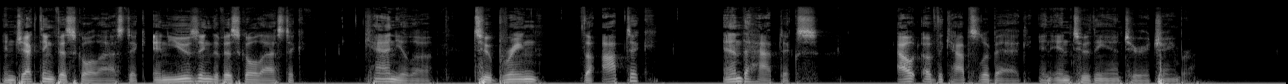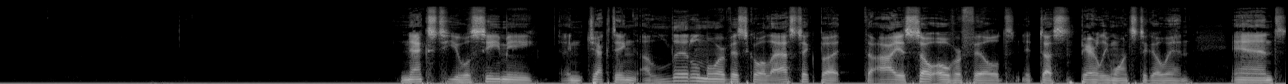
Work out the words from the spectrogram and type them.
injecting viscoelastic and using the viscoelastic cannula to bring the optic and the haptics out of the capsular bag and into the anterior chamber. Next, you will see me injecting a little more viscoelastic, but the eye is so overfilled it just barely wants to go in. And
